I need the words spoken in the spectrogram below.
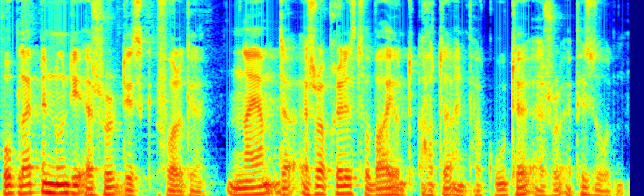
Wo bleibt denn nun die Azure Disk Folge? Naja, der Azure April ist vorbei und hatte ein paar gute Azure Episoden.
